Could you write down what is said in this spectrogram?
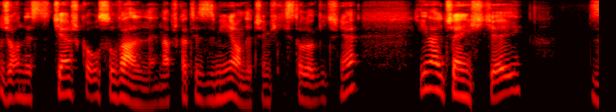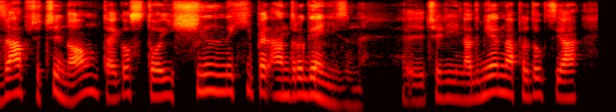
że on jest ciężko usuwalny, na przykład jest zmieniony czymś histologicznie i najczęściej za przyczyną tego stoi silny hiperandrogenizm, czyli nadmierna produkcja Y,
